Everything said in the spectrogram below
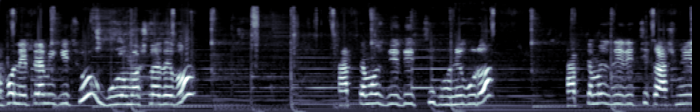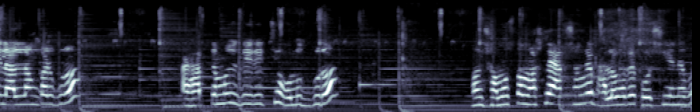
এখন এতে আমি কিছু গুঁড়ো মশলা দেব। হাফ চামচ দিয়ে দিচ্ছি ধনে গুঁড়ো, হাফ চামচ দিয়ে দিচ্ছি কাশ্মীরি লাল লঙ্কার গুঁড়ো আর হাফ চামচ দিয়ে দিচ্ছি হলুদ গুঁড়ো। এখন সমস্ত মশলা একসঙ্গে ভালোভাবে কষিয়ে নেব।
